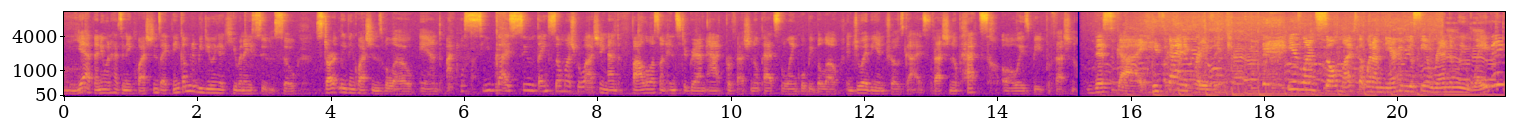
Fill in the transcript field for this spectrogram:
yeah, if anyone has any questions, I think I'm going to be doing a Q&A soon, so start leaving questions below, and I will see you guys soon. Thanks so much for watching, and follow us on Instagram at Professional Pets. The link will be below. Enjoy the intros, guys. Professional pets, always be professional. This guy, he's kind of crazy. He has learned so much that when I'm near him, you'll see him randomly waving,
